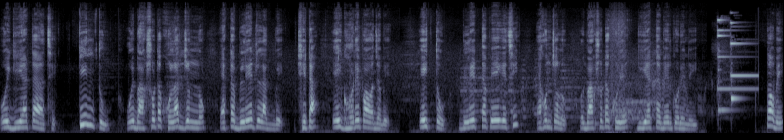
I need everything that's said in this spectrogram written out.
ওই গিয়ারটা আছে। কিন্তু ওই বাক্সটা খোলার জন্য একটা ব্লেড লাগবে, সেটা এই ঘরে পাওয়া যাবে। এই তো, ব্লেডটা পেয়ে গেছি। এখন চলো, ওই বাক্সটা খুলে গিয়ারটা বের করে নেই। তবে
